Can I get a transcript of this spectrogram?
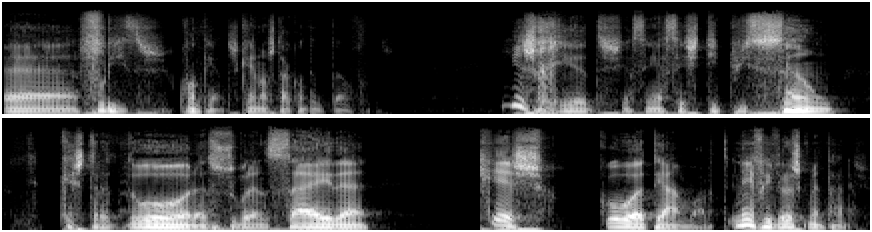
Uh, felizes, contentes. Quem não está contente tão feliz. E as redes, assim, essa instituição castradora, sobranceira, cascou até à morte. Nem fui ver os comentários.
